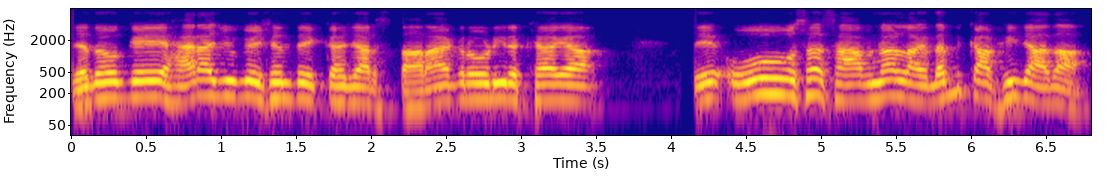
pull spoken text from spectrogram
ਜਦੋਂ ਕਿ ਹਾਇਰ ਐਜੂਕੇਸ਼ਨ ਤੇ 1017 ਕਰੋੜ ਹੀ ਰੱਖਿਆ ਗਿਆ। ਤੇ ਉਹ ਉਸ ਹਿਸਾਬ ਨਾਲ ਲੱਗਦਾ ਵੀ ਕਾਫੀ ਜ਼ਿਆਦਾ।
